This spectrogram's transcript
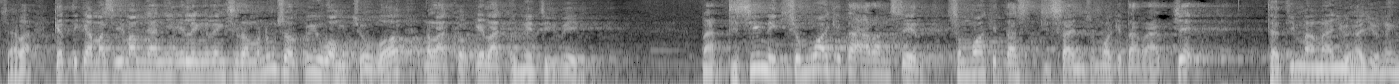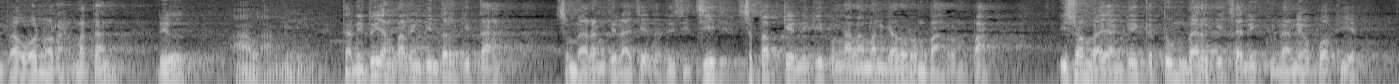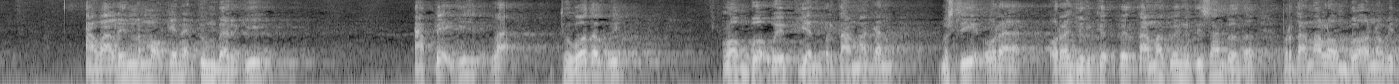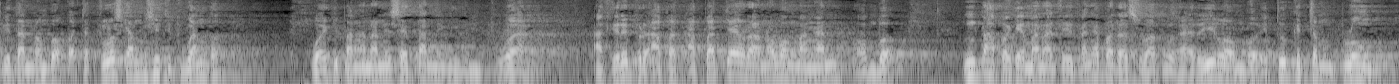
Jawa. Ketika Mas Imam nyanyi eling-eling sira menungso kuwi wong Jawa ngelagokke lagune dhewe. Nah, di sini semua kita aransir, semua kita desain, semua kita racik. Dadi mamayu hayuning bawono rahmatan lil alamin. Dan itu yang paling pinter kita. Sembarang diracik dadi siji sebab kene pengalaman karo rempah-rempah. Iso mbayangke ketumbar ki jane gunane apa biyen? Awale nemokke nek tumbar ki apik ki lak dawa kuwi lombok we biyen pertama kan mesti ora orang jurget pertama gue ngerti sambel toh pertama lombok ono wit-witan lombok kok ceklus kan mesti dibuang toh wah ini panganannya setan nih buang. Akhirnya berabad-abad kayak orang wong mangan lombok. Entah bagaimana ceritanya pada suatu hari lombok itu kecemplung.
